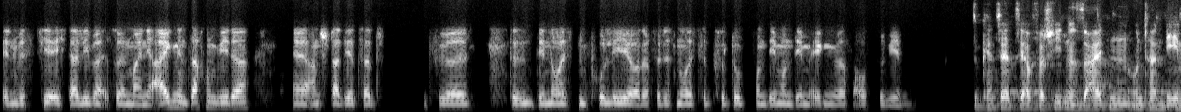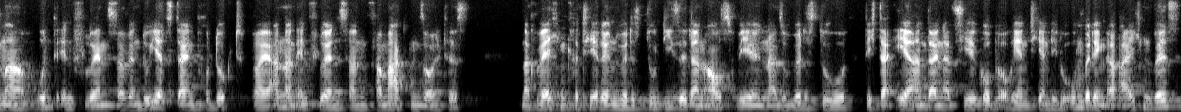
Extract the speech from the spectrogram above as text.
investiere ich da lieber so in meine eigenen Sachen wieder, äh, anstatt jetzt halt für den, neuesten Pulli oder für das neueste Produkt von dem und dem irgendwas auszugeben. Du kennst jetzt ja verschiedene Seiten, Unternehmer und Influencer. Wenn du jetzt dein Produkt bei anderen Influencern vermarkten solltest, nach welchen Kriterien würdest du diese dann auswählen? Also würdest du dich da eher an deiner Zielgruppe orientieren, die du unbedingt erreichen willst?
